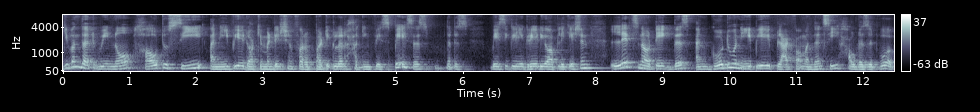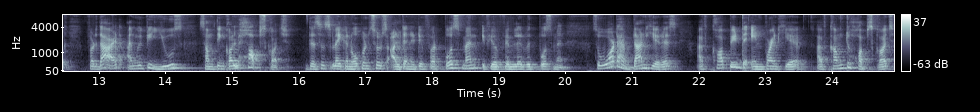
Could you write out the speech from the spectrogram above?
Given that we know how to see an API documentation for a particular Hugging Face spaces, that is basically a Gradio application, let's now take this and go to an API platform and then see how does it work. For that, I'm going to use something called Hoppscotch. This is like an open source alternative for Postman if you're familiar with Postman. So what I've done here is I've copied the endpoint here. I've come to Hoppscotch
